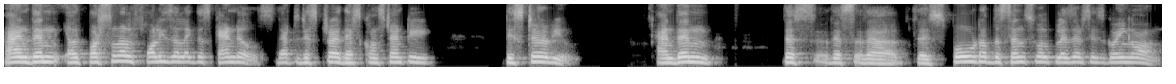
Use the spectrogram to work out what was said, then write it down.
And then your personal follies are like the scandals that destroy, that's constantly disturb you. And then this, this the, the sport of the sensual pleasures is going on.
